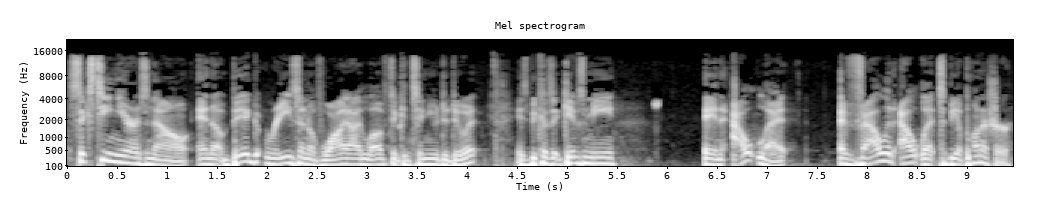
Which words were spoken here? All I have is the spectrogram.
16 years now, and a big reason of why I love to continue to do it is because it gives me an outlet, a valid outlet to be a punisher.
